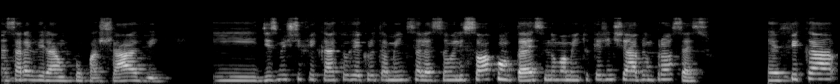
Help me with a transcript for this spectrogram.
começar a virar um pouco a chave e desmistificar que o recrutamento e seleção ele só acontece no momento que a gente abre um processo. É, fica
